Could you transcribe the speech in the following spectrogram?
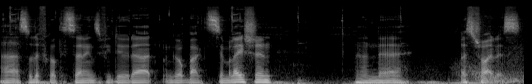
Uh, so difficulty settings, if you do that, and go back to simulation. And uh, let's try this.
